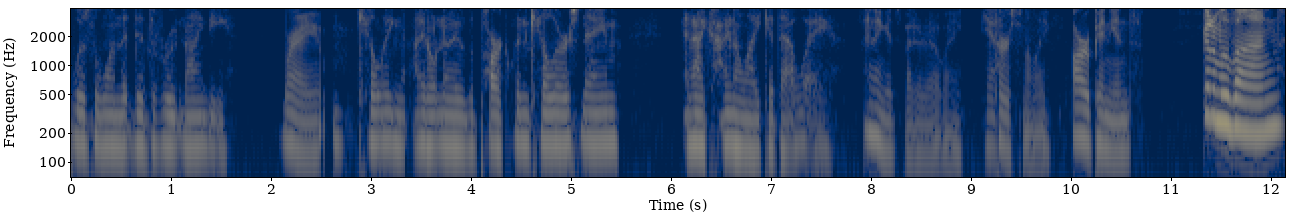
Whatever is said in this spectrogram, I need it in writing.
was the one that did the Route 90 Right. killing. I don't know the Parkland killer's name. And I kind of like it that way. I think it's better that way, Yeah. personally. Our opinions. Gonna move on.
